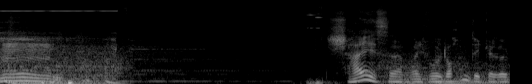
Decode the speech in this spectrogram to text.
Hm. Scheiße, war ich wohl doch einen dickeren.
